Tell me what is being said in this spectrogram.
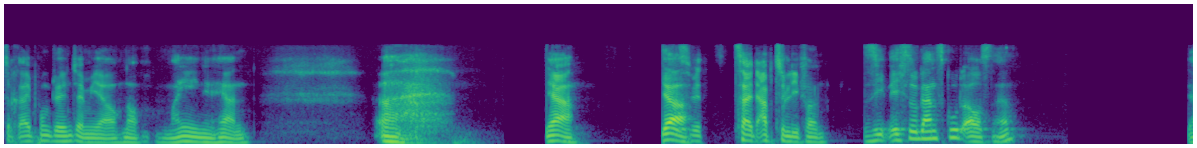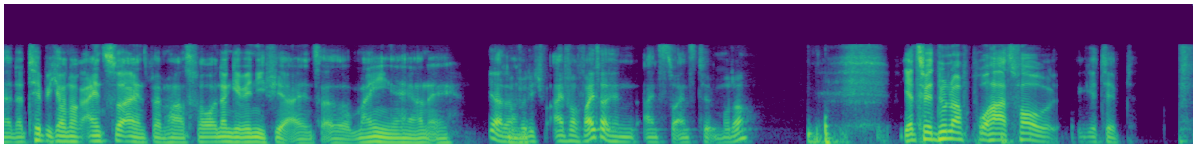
drei Punkte hinter mir auch noch. Meine Herren. Ah. Ja, ja, es wird Zeit abzuliefern. sieht nicht so ganz gut aus, ne? Ja, dann tippe ich auch noch 1 zu 1 beim HSV und dann gewinne ich 4-1. Also, meine Herren, ey. Ja, dann Mann. würde ich einfach weiterhin 1 zu 1 tippen, oder? Jetzt wird nur noch pro HSV getippt.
